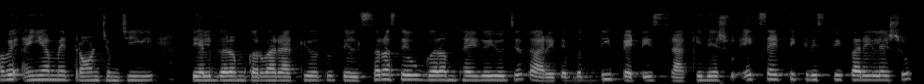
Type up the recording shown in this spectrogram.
હવે અહીંયા મેં ત્રણ ચમચી તેલ ગરમ કરવા રાખ્યું હતું. તેલ સરસ એવું ગરમ થઈ ગયું છે, તો આ રીતે બધી પેટીસ રાખી દેશું. એક સાઈડથી ક્રિસ્પી કરી લેશું.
